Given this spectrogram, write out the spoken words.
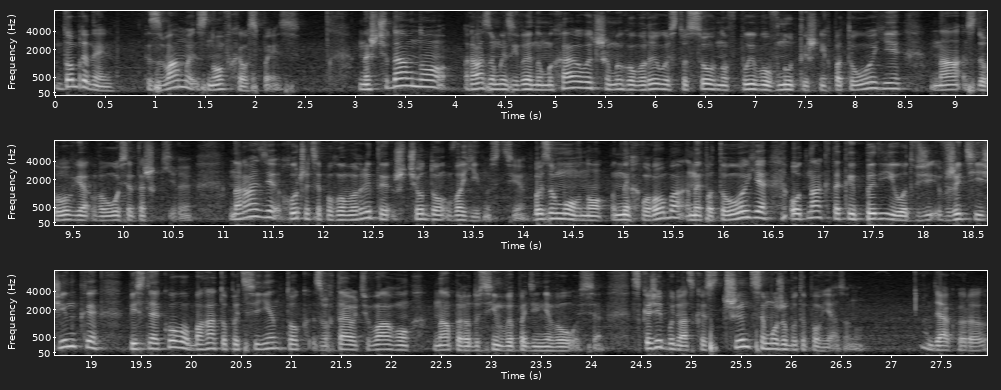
Добрий день, з вами знов Hellspace. Нещодавно разом із Євгеном Михайловичем ми говорили стосовно впливу внутрішніх патологій на здоров'я волосся та шкіри. Наразі хочеться поговорити щодо вагітності. Безумовно, не хвороба, не патологія, однак такий період в житті жінки, після якого багато пацієнток звертають увагу на передусім випадіння волосся. Скажіть, будь ласка, з чим це може бути пов'язано? Дякую,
